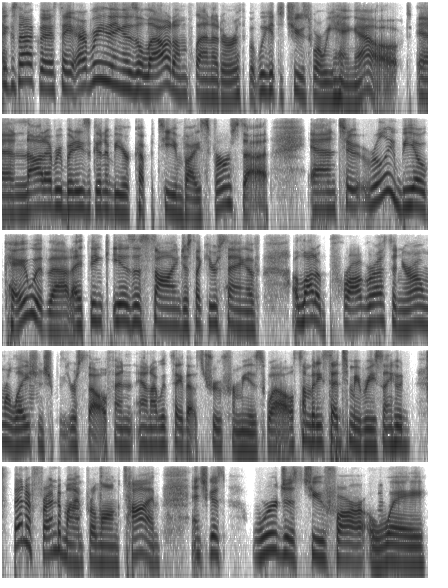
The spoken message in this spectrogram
Exactly. I say everything is allowed on planet Earth, but we get to choose where we hang out, and not everybody's going to be your cup of tea, and vice versa. And to really be okay with that, I think, is a sign, just like you're saying, of a lot of progress in your own relationship with yourself. And and I would say that's true for me as well. Somebody said to me recently, who'd been a friend of mine for a long time, and she goes, "We're just too far away."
